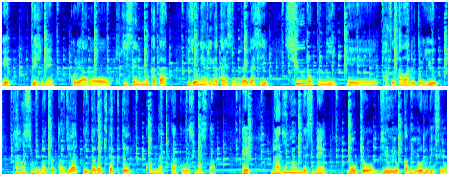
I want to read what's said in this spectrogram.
え、ぜひね、これあの、聞き戦の方、非常にありがたい存在だし、収録に、えー、携わるという楽しみもちょっと味わっていただきたくて、こんな企画をしました。え、何分ですね、もう今日14日の夜ですよ。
